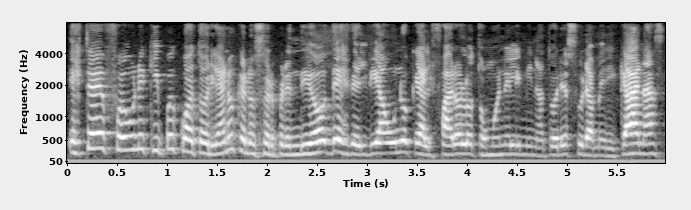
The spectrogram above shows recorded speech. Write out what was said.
Este fue un equipo ecuatoriano que nos sorprendió desde el día uno que Alfaro lo tomó en eliminatorias suramericanas,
